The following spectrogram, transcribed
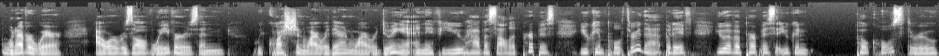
whatever, where our resolve wavers and we question why we're there and why we're doing it. And if you have a solid purpose, you can pull through that. But if you have a purpose that you can poke holes through,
